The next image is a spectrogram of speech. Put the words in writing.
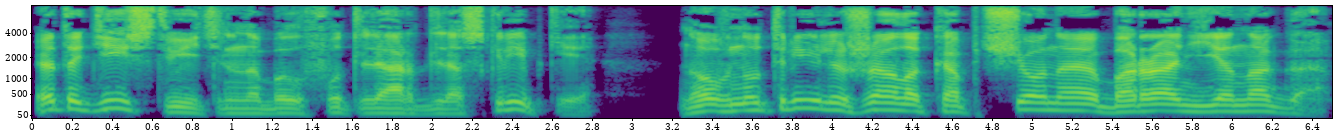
Это действительно был футляр для скрипки, но внутри лежала копченая баранья нога.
